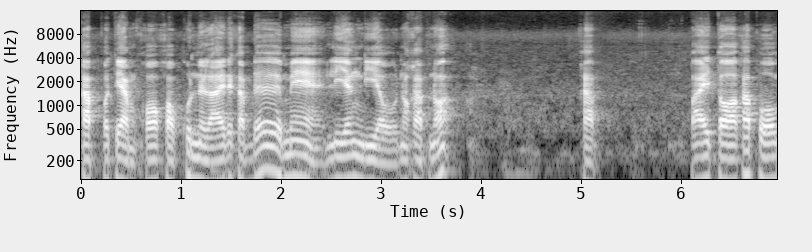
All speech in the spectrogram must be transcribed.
ครับพอเตรียมขอขอบคุณหลายๆนะครับ เด้อแม่เลี้ยงเดี่ยวเนาะครับเนาะครับ ไปต่อครับผม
